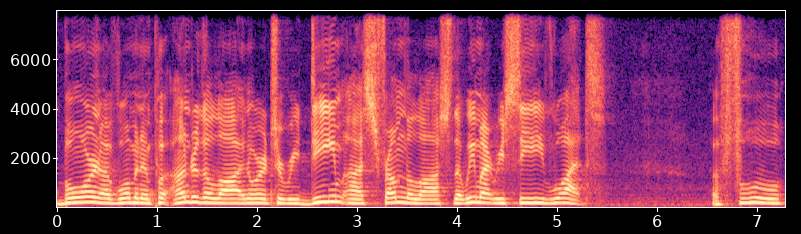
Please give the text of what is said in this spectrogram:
born of woman and put under the law in order to redeem us from the law so that we might receive what? The full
